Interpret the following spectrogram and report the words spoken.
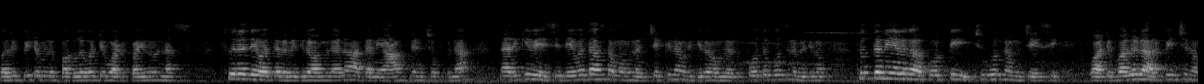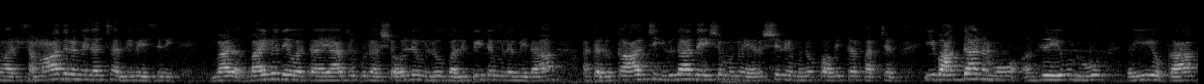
బలిపీఠములు పగలగొట్టి వాటిపైన ఉన్న సూర్యదేవతల విగ్రహములను అతని ఆజ్ఞను చొప్పున నరికివేసి దేవతా స్తంభములను చెక్కిన విగ్రహములను కోతపోసిన విగ్రహం తుత్తనీయలుగా కొట్టి చూర్ణము చేసి వాటి బలులు అర్పించిన వారి సమాధుల మీద చల్లివేసిరి. బ- బయలుదేవత యాజకుల శౌల్యములు బలిపీఠముల మీద అతడు కాల్చి యూదా దేశమును ఎరశల్యమును పవిత్రపరచను. ఈ వాగ్దానము దేవుడు ఈ యొక్క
